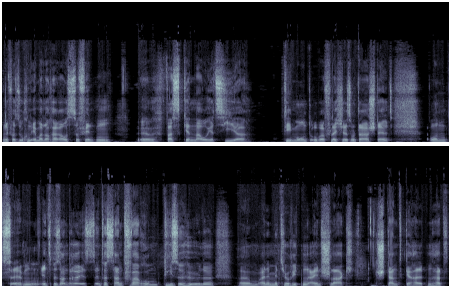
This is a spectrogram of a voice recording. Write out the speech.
wir versuchen immer noch herauszufinden, was genau jetzt hier die Mondoberfläche so darstellt. Und ähm, insbesondere ist interessant, warum diese Höhle ähm, einem Meteoriteneinschlag standgehalten hat.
